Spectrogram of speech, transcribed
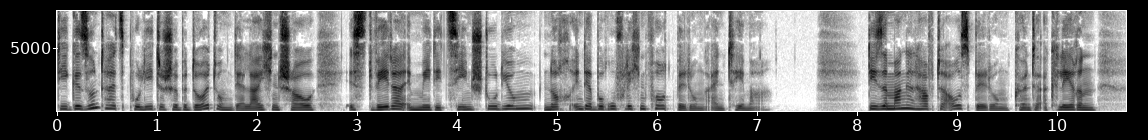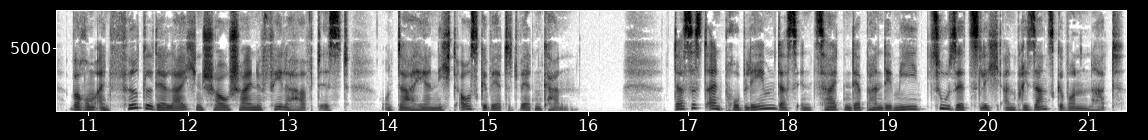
Die gesundheitspolitische Bedeutung der Leichenschau ist weder im Medizinstudium noch in der beruflichen Fortbildung ein Thema. Diese mangelhafte Ausbildung könnte erklären, warum ein Viertel der Leichenschauscheine fehlerhaft ist und daher nicht ausgewertet werden kann. Das ist ein Problem, das in Zeiten der Pandemie zusätzlich an Brisanz gewonnen hat.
